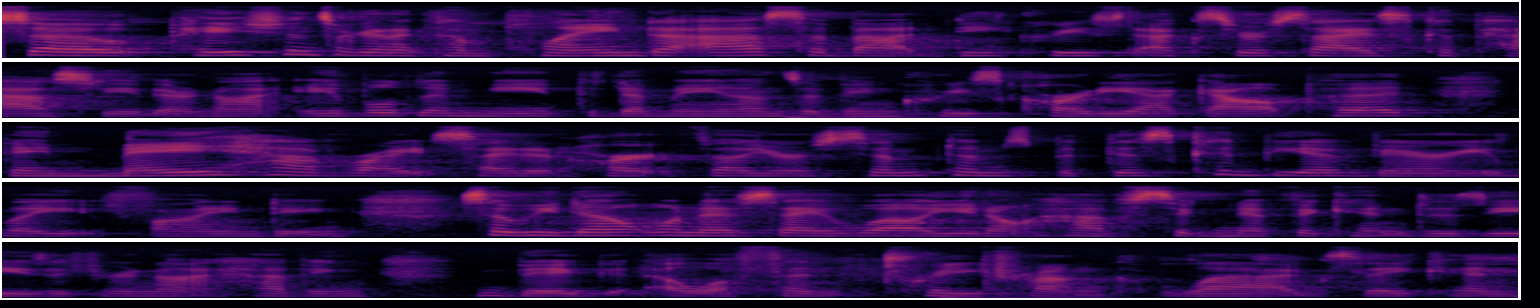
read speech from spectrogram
So patients are going to complain to us about decreased exercise capacity. They're not able to meet the demands of increased cardiac output. They may have right-sided heart failure symptoms, but this could be a very late finding. So we don't want to say, well, you don't have significant disease if you're not having big elephant tree trunk legs. They can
